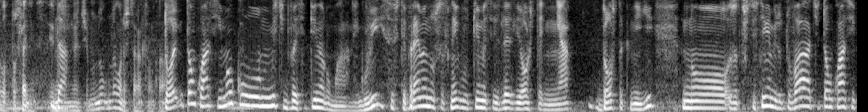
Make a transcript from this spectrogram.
от последните. Да. Иначе много, много неща на Том Кланс. Той, Том Кланси има около, мисля, че 20 на романа негови и същевременно с неговото име са излезли още ня... доста книги, но за- ще стигнем и до това, че Том Кланси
